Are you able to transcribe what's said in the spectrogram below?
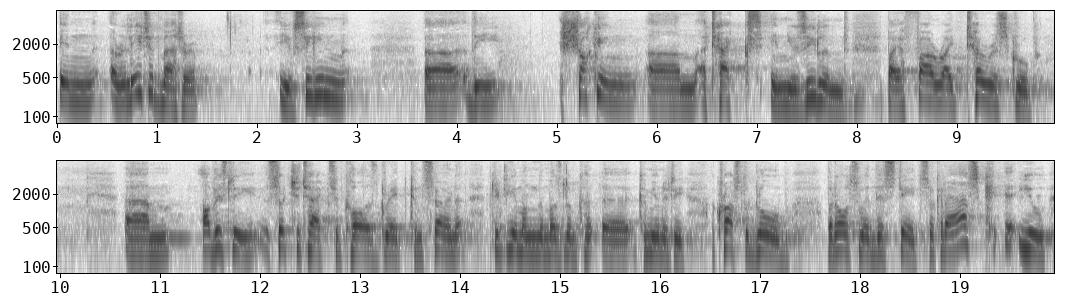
In a related matter, you've seen uh, the shocking um, attacks in New Zealand by a far right terrorist group. Um, Obviously, such attacks have caused great concern, particularly among the Muslim co- uh, community across the globe, but also in this state. So, can I ask you,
